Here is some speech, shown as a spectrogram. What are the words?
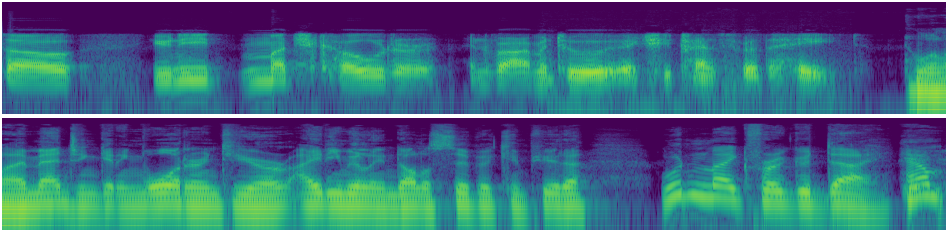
so you need much colder environment to actually transfer the heat. Well, I imagine getting water into your $80 million supercomputer wouldn't make for a good day. How,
